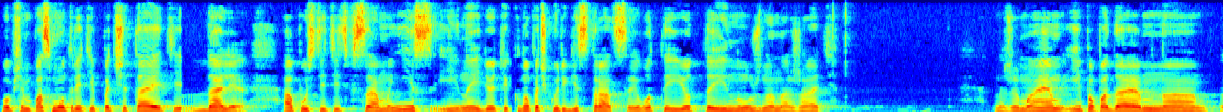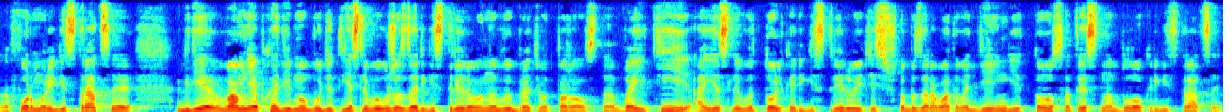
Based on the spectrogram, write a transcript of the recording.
В общем, посмотрите, почитаете. Далее опуститесь в самый низ и найдете кнопочку регистрации. Вот ее-то и нужно нажать. Нажимаем и попадаем на форму регистрации, где вам необходимо будет, если вы уже зарегистрированы, выбрать, вот, пожалуйста, войти, а если вы только регистрируетесь, чтобы зарабатывать деньги, то, соответственно, блок регистрации.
